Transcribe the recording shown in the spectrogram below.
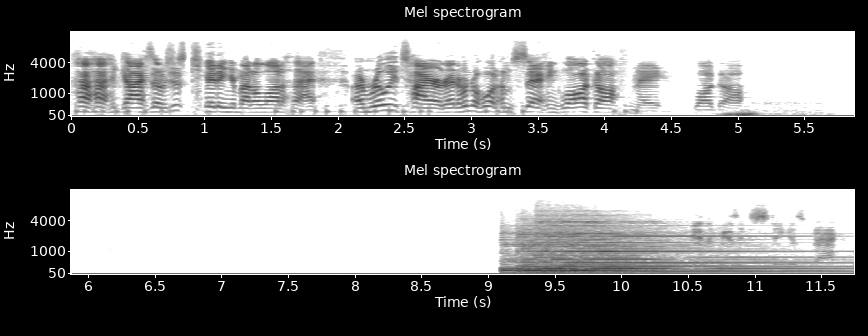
Guys, I was just kidding about a lot of that. I'm really tired. I don't know what I'm saying. Log off, Mae. Log off. Sting is back.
